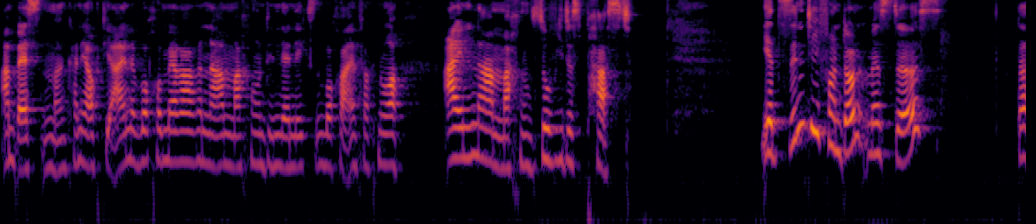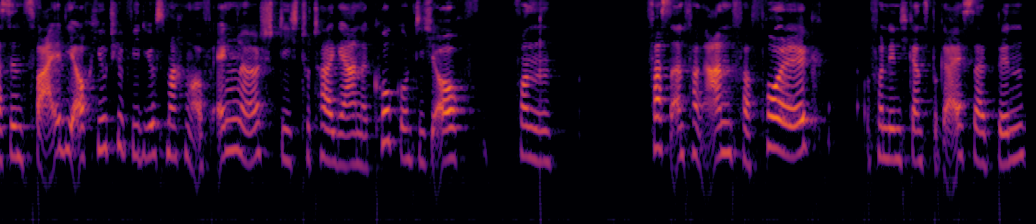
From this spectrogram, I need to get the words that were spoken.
am besten. Man kann ja auch die eine Woche mehrere Namen machen und in der nächsten Woche einfach nur einen Namen machen, so wie das passt. Jetzt sind die von Don't Miss This. Das sind zwei, die auch YouTube-Videos machen auf Englisch, die ich total gerne gucke und die ich auch von fast Anfang an verfolge, von denen ich ganz begeistert bin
